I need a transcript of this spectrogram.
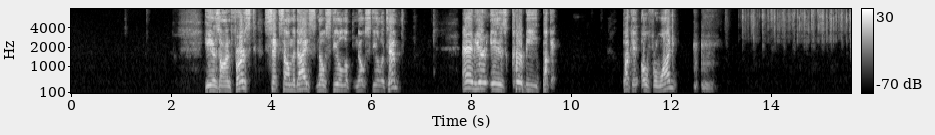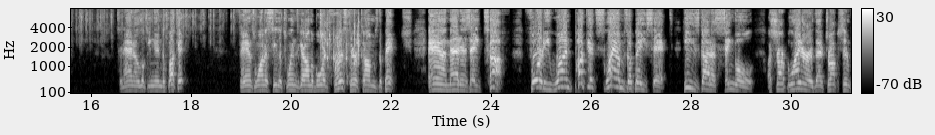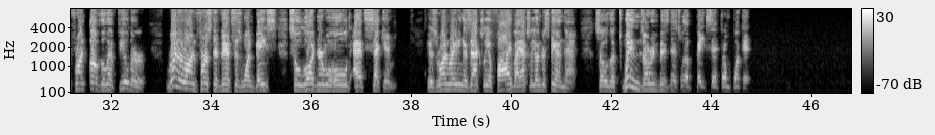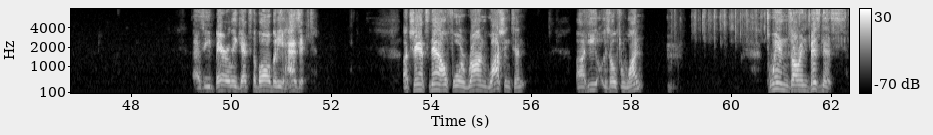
He is on first, six on the dice, no steal, look, no steal attempt. And here is Kirby Puckett. Puckett 0 for 1. Tanana looking into Puckett. Fans want to see the Twins get on the board first. Here comes the pitch. And that is a tough 41. Puckett slams a base hit. He's got a single, a sharp liner that drops in front of the left fielder. Runner on first advances one base, so Laudner will hold at second. His run rating is actually a five. I actually understand that. So the Twins are in business with a base hit from Puckett. As he barely gets the ball, but he has it. A chance now for Ron Washington. Uh, he is 0 for 1. Twins are in business.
